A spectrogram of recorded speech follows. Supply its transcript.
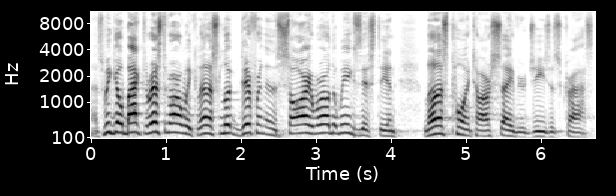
As we go back the rest of our week, let us look different than the sorry world that we exist in. Let us point to our Savior, Jesus Christ.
